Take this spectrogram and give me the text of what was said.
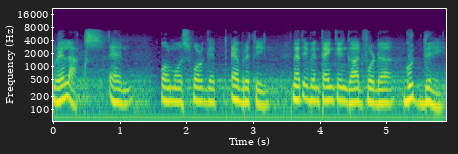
relax and almost forget everything, not even thanking God for the good day.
